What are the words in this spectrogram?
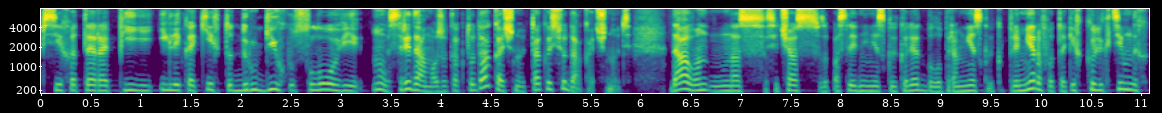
психотерапии или каких-то других условий, ну, среда может как туда качнуть, так и сюда качнуть. Да, вон у нас сейчас за последние несколько лет было прям несколько примеров вот таких коллективных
